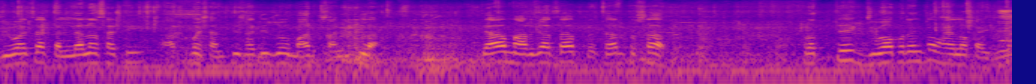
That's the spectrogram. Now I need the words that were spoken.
जीवाच्या कल्याणासाठी आत्मशांतीसाठी जो मार्ग सांगितला त्या मार्गाचा प्रचार प्रसार प्रत्येक जीवापर्यंत व्हायला पाहिजे.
